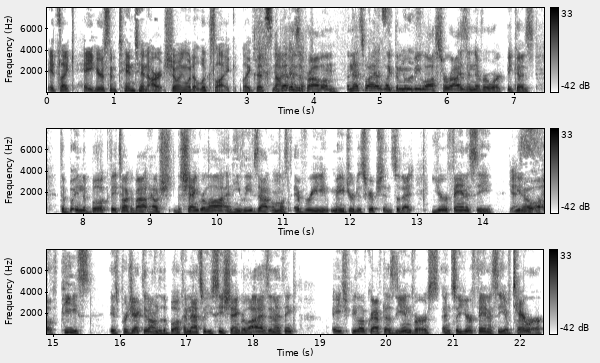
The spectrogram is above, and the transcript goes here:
it's like, "Hey, here's some Tintin art showing what it looks like." Like that's not. That is good. a problem, and that's why That's like the the- movie Lost Horizon never worked because the in the book they talk about how sh- the Shangri La and he leaves out almost every major description so that your fantasy, Yes. you know, of peace is projected onto the book, and that's what you see Shangri La as. And I think H.P. Lovecraft does the inverse, and so your fantasy of terror.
